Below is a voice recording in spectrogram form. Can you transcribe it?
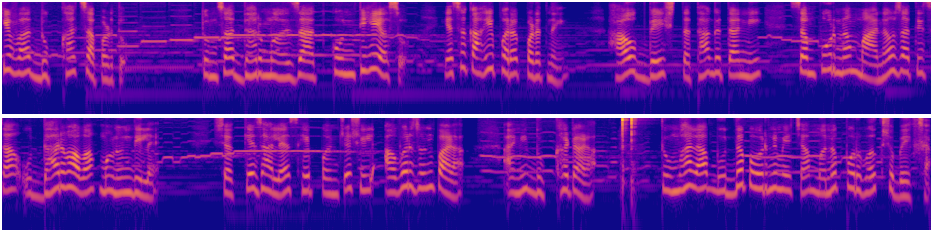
किंवा दुःखात सापडतो. तुमचा धर्म जात कोणतीही असो याचा काही फरक पडत नाही. हा उपदेश तथागतांनी संपूर्ण मानवजातीचा उद्धार व्हावा म्हणून दिलाय. शक्य झाल्यास हे पंचशील आवर्जून पाळा आणि दुःख टाळा. तुम्हाला बुद्ध पौर्णिमेच्या मनपूर्वक शुभेच्छा.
